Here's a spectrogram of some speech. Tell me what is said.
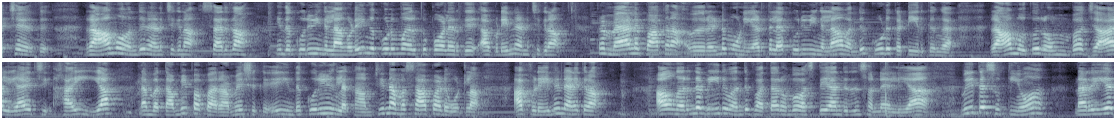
எச்சம் இருக்குது ராமு வந்து நினச்சிக்கிறான் சரிதான் இந்த குருவிங்கெல்லாம் கூட இங்கே குடும்பம் இருக்குது போல இருக்குது அப்படின்னு நினச்சிக்கிறான். அப்புறம் மேலே பார்க்குறான் ரெண்டு மூணு இடத்துல குருவிங்கெல்லாம் வந்து கூடு கட்டி இருக்குங்க. ராமுக்கு ரொம்ப ஜாலியாயிடுச்சு. ஹையா நம்ம தம்பி பாப்பா ரமேஷுக்கு இந்த குருவிங்களை காமிச்சு நம்ம சாப்பாடு ஊட்டலாம் அப்படின்னு நினைக்கிறான். அவங்க இருந்த வீடு வந்து பார்த்தா ரொம்ப வசதியாக இருந்ததுன்னு சொன்னேன் இல்லையா? வீட்டை சுற்றியும் நிறைய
